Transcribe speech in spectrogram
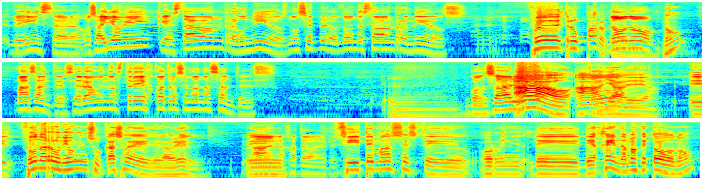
De Instagram. O sea, yo vi que estaban reunidos. No sé, pero ¿dónde estaban reunidos? Fue del Trau Park. No, no. ¿No? Más antes, eran unas 3, 4 semanas antes. Eh, Gonzalo. Ah, oh, ah, ya, ya, ya. Eh, fue una reunión en su casa de, de Gabriel. Ah, Eh, en la Jata de Gabriel. Sí, temas este, de, de agenda más que todo, ¿no?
